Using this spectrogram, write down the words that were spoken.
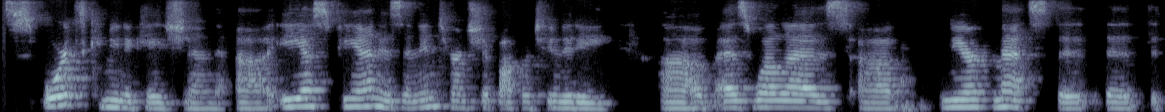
sports communication, uh, ESPN is an internship opportunity, uh, as well as uh, New York Mets. The, the, the,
